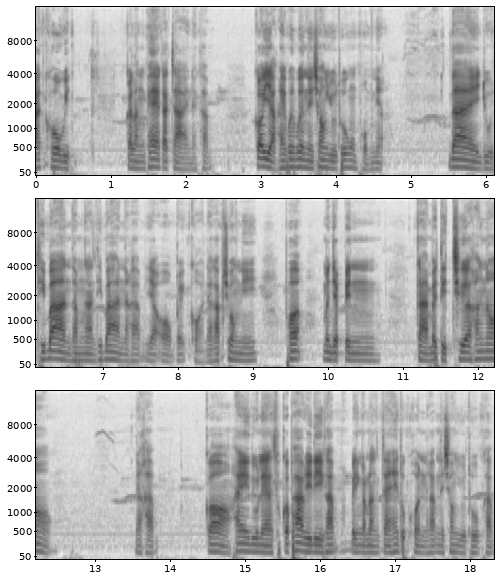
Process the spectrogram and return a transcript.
รัสโควิดกำลังแพร่กระจายนะครับ ก็อยากให้เพื่อนๆในช่อง YouTube ของผมเนี่ยได้อยู่ที่บ้านทำงานที่บ้านนะครับ อย่าออกไปก่อนนะครับ ช่วงนี้ เพราะมันจะเป็นการไปติดเชื้อข้างนอกนะครับ ก็ให้ดูแลสุขภาพดีๆครับ เป็นกำลังใจให้ทุกคนนะครับในช่อง YouTube ครับ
